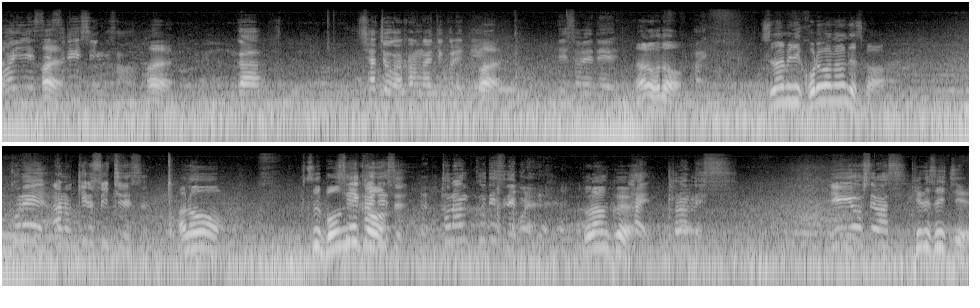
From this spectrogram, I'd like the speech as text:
はい。YSS レーシングさん。はい。が社長が考えてくれて、はでそれで、いなるほど。はい、ちなみにこれは何ですか？これあのキルスイッチです。あの普通ボンネット。正解ですねこれ。トランク、はいトランクです。流用してます。キルスイッチ。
